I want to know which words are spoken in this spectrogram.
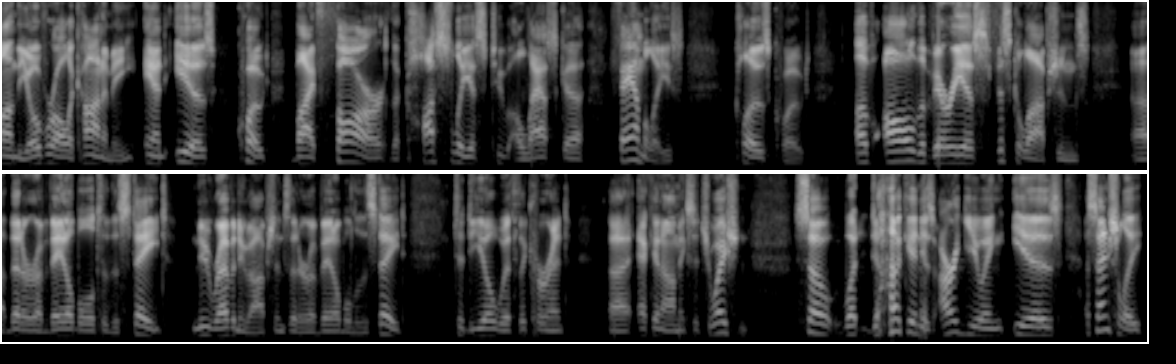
on the overall economy and is, quote, by far the costliest to Alaska families, close quote, of all the various fiscal options uh, that are available to the state, new revenue options that are available to the state to deal with the current uh, economic situation. So, what Duncan is arguing is essentially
